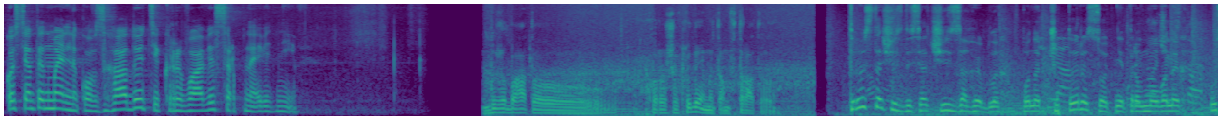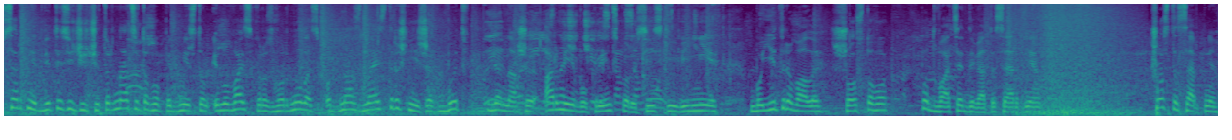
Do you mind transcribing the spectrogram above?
Костянтин Мельников згадує ті криваві серпневі дні. Дуже багато хороших людей ми там втратили. 366 загиблих, понад 4 сотні травмованих. У серпні 2014-го під містом Іловайськ розгорнулась одна з найстрашніших битв для нашої армії в українсько-російській війні. Бої тривали з 6 по 29 серпня. 6 серпня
